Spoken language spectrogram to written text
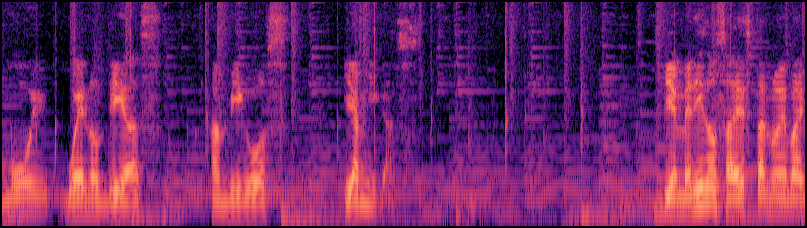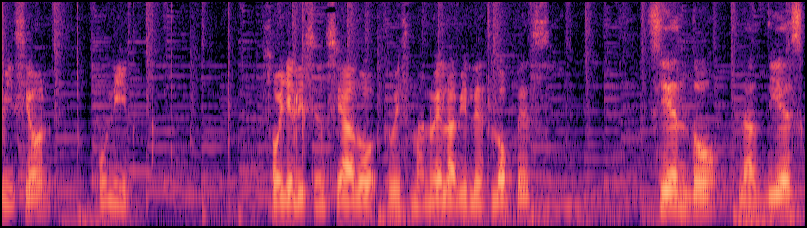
Muy, buenos días, amigos y amigas. Bienvenidos a esta nueva emisión UNID. Soy el licenciado Luis Manuel Avilés López, siendo las 10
